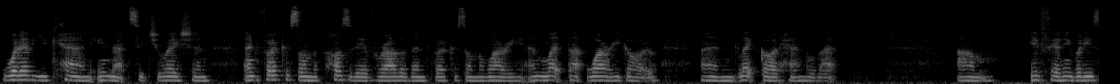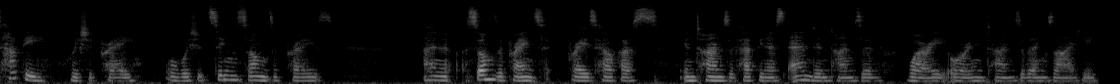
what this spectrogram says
whatever you can in that situation and focus on the positive rather than focus on the worry and let that worry go and let God handle that. Um, if anybody's happy, we should pray or we should sing songs of praise. And songs of praise, praise help us in times of happiness and in times of worry or in times of anxiety,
